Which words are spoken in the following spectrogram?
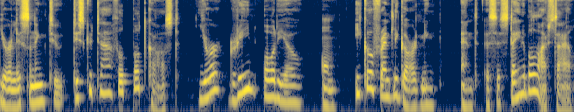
You're listening to Discutafel Podcast, your green audio on eco friendly gardening and a sustainable lifestyle.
